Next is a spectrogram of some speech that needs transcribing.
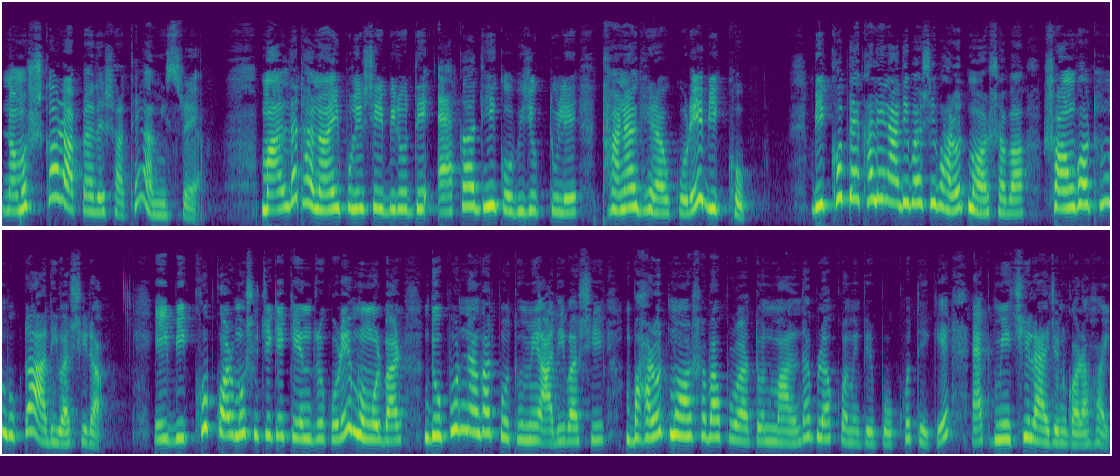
নমস্কার আপনাদের সাথে আমি শ্রেয়া। মালদা থানায় পুলিশের বিরুদ্ধে একাধিক অভিযোগ তুলে থানা ঘেরাও করে বিক্ষোভ। বিক্ষোভ দেখালেন আদিবাসী ভারত মহাসভা সংগঠনভুক্ত আদিবাসীরা। এই বিক্ষোভ কর্মসূচিকে কেন্দ্র করে মঙ্গলবার দুপুর নাগাদ প্রথমে আদিবাসী ভারত মহাসভা পুরাতন মালদা ব্লক কমিটির পক্ষ থেকে এক মিছিল আয়োজন করা হয়।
